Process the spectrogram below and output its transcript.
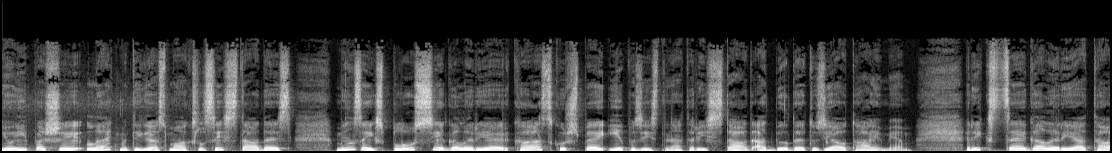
jo īpaši laikmetīgās mākslas izstādēs milzīgs pluss, ja galerijā ir kāds, kurš spēj iepazīstināt ar izstādi, atbildēt uz jautājumiem. Riks C galerijā tā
